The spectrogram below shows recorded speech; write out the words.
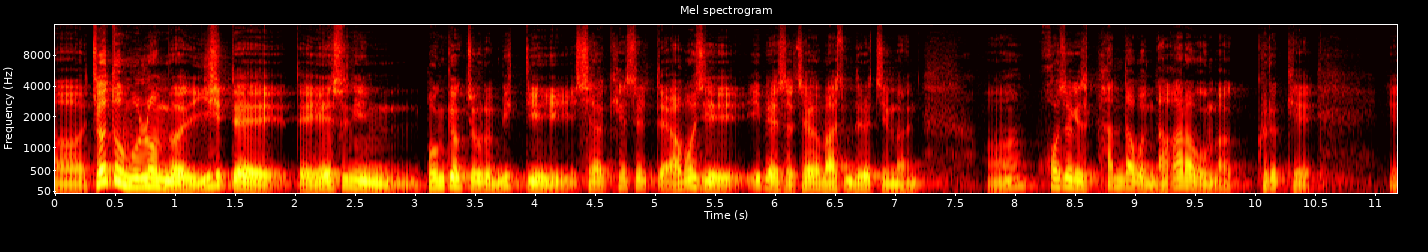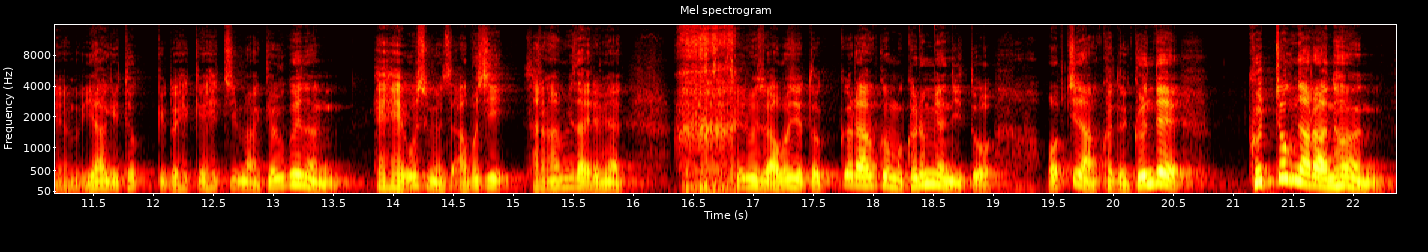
어, 저도 물론 뭐 20대 때 예수님 본격적으로 믿기 시작했을 때 아버지 입에서 제가 말씀드렸지만 어, 호적에서 판다고 나가라고 막 그렇게 예, 뭐 이야기 듣기도 했게 했지만 결국에는 헤헤 웃으면서 아버지 사랑합니다 이러면 하, 이러면서 아버지 또 끌어안고 뭐 그런 면이 또 없지 않거든. 그런데 그쪽 나라는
